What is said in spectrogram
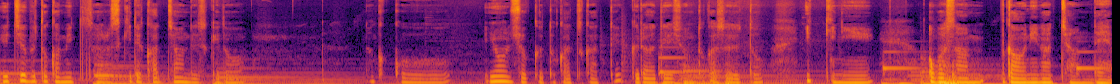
YouTube とか見てたら好きで買っちゃうんですけどなんかこう4色とか使ってグラデーションとかすると一気におばさん顔になっちゃうんで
